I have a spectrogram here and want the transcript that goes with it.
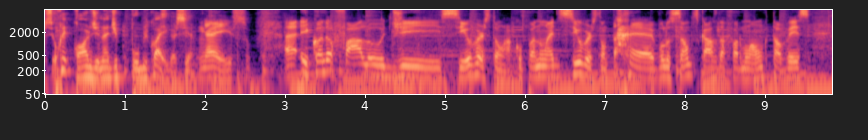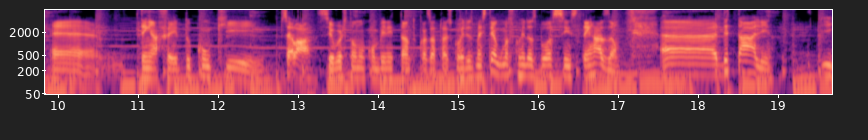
seu recorde né, de público aí, Garcia. É isso. Uh, e quando eu falo de Silverstone, a culpa não é de Silverstone, tá? É a evolução dos carros da Fórmula 1 que talvez é, tenha feito com que, sei lá, Silverstone não combine tanto com as atuais corridas, mas tem algumas corridas boas sim, você tem razão. Uh, detalhe, e,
